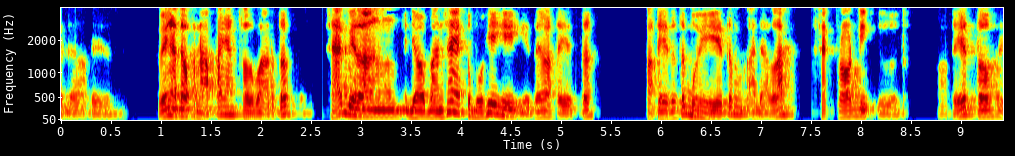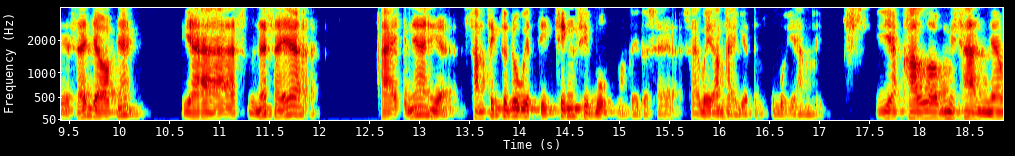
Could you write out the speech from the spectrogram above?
gitu waktu itu tapi nggak tahu kenapa yang keluar tuh saya bilang jawaban saya ke Bu Hihi gitu waktu itu. Waktu itu tuh Bu Hihi itu adalah sek prodi dulu tuh. Waktu itu ya saya jawabnya ya sebenarnya saya kayaknya ya something to do with teaching sih Bu waktu itu saya saya bilang kayak gitu ke Bu Yangli ya kalau misalnya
